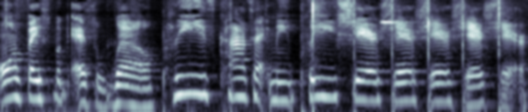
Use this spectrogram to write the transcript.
on Facebook as well. Please contact me. Please share, share, share, share, share.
